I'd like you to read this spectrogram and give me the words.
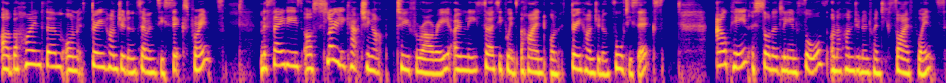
are behind them on 376 points. Mercedes are slowly catching up to Ferrari, only 30 points behind on 346. Alpine are solidly in fourth on 125 points,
